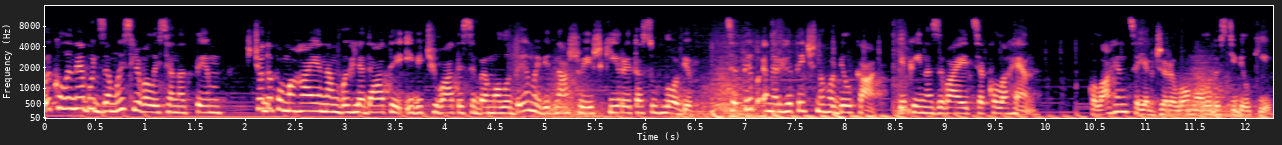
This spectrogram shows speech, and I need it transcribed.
Ви коли-небудь замислювалися над тим, що допомагає нам виглядати і відчувати себе молодими від нашої шкіри та суглобів? Це тип енергетичного білка, який називається колаген. Колаген це як джерело молодості білків,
